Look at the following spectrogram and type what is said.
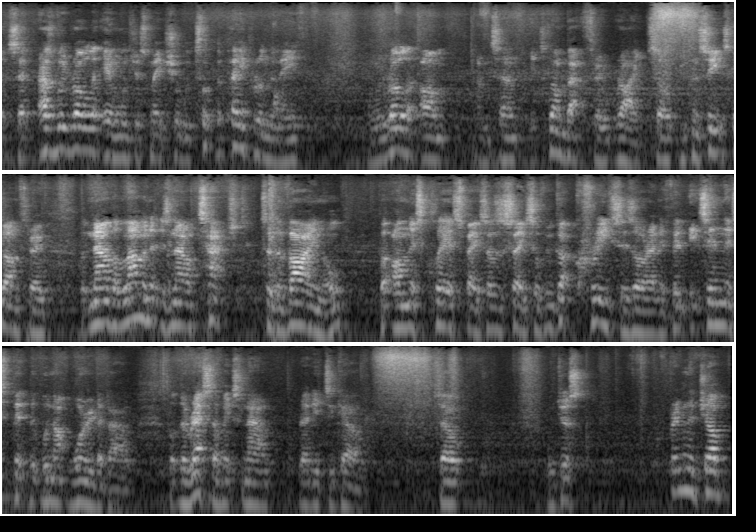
except as we roll it in, we'll just make sure we tuck the paper underneath and we roll it on and turn, it's gone back through. Right, so you can see it's gone through. But now the laminate is now attached to the vinyl, but on this clear space, as I say, so if we've got creases or anything, it's in this bit that we're not worried about. But the rest of it's now ready to go. So we'll just bring the job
